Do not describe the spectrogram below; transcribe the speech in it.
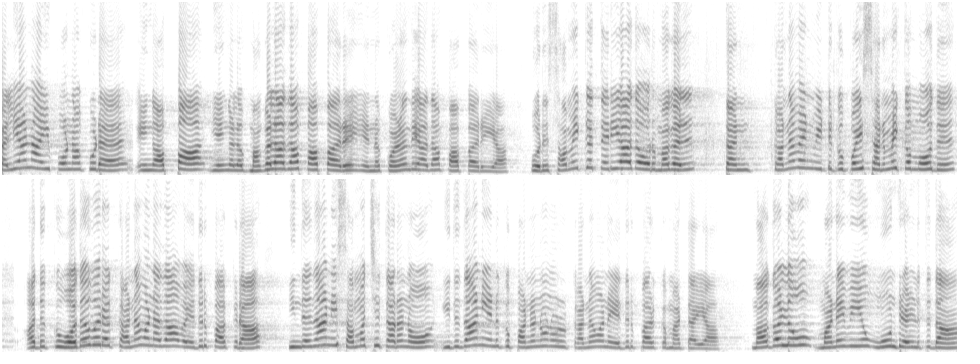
கல்யாணம் ஆகி போனா கூட எங்க அப்பா எங்களை மகளா தான் பாப்பாரு என்னை குழந்தையா தான் பாப்பாருயா ஒரு சமைக்க தெரியாத ஒரு மகள் தன் கணவன் வீட்டுக்கு போய் சமைக்கும் போது அதுக்கு உதவுற கணவனை தான் அவள் எதிர்பார்க்குறா. இந்த தான் நீ சமைச்சு தரணும் இதுதான் நீ எனக்கு பண்ணணும்னு ஒரு கணவனை எதிர்பார்க்க மாட்டாயா? மகளும் மனைவியும் மூன்று எழுத்து தான்.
